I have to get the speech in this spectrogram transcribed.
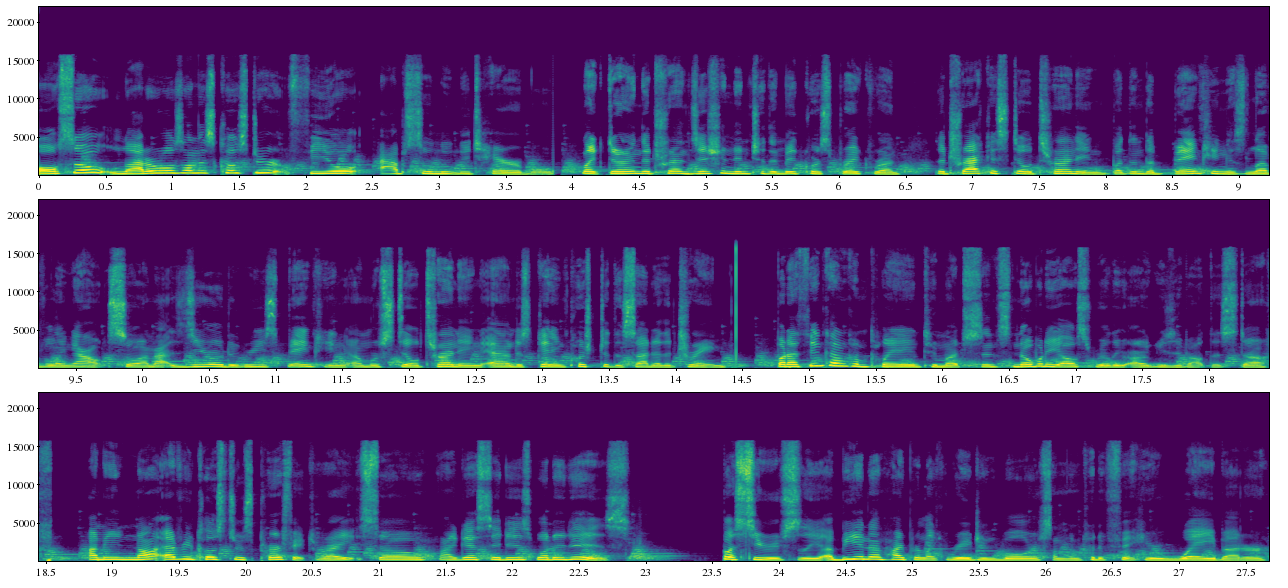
Also, laterals on this coaster feel absolutely terrible. Like during the transition into the mid-course brake run, the track is still turning, but then the banking is leveling out, so I'm at zero degrees banking and we're still turning, and I'm just getting pushed to the side of the train. But I think I'm complaining too much since nobody else really argues about this stuff. I mean, not every coaster is perfect, right? So I guess it is what it is. But seriously, a B&M Hyper like Raging Bull or something could have fit here way better.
